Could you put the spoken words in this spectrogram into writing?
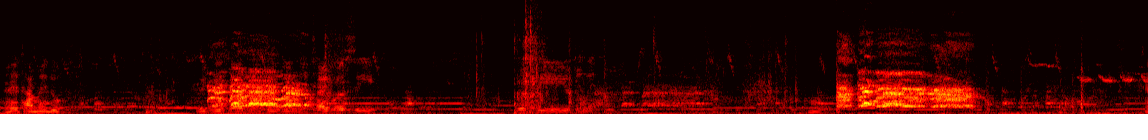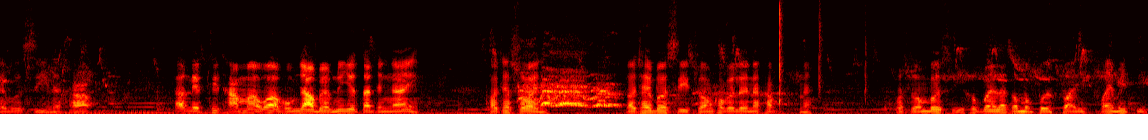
เดี๋ยวให้ทำให้ดู วิธีซอยของช่างอ้อนใช้เบอร์สี่ เบอร์สี่อยู่ตรงนี้ใช้เบอร์สี่นะครับชาวเน็ตที่ถามมาว่าผมยาวแบบนี้จะตัดยังไง เขาจะซอยเราใช้เบอร์สี่สวมเข้าไปเลยนะครับนี่พอสวมเบอร์สี่เข้าไปแล้วก็มาเปิดไฟ ไฟไม่ติด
